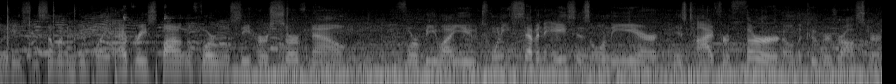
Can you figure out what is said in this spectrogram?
Livingston, someone who can play every spot on the floor. We'll see her serve now for BYU. 27 aces on the year is tied for third on the Cougars roster.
